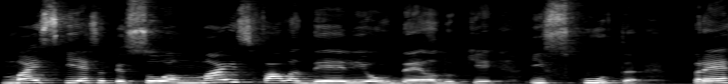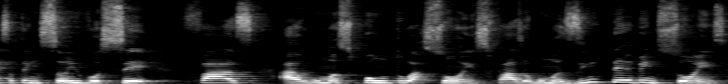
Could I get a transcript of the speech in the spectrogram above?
mas que essa pessoa mais fala dele ou dela do que escuta, presta atenção em você, faz algumas pontuações, faz algumas intervenções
